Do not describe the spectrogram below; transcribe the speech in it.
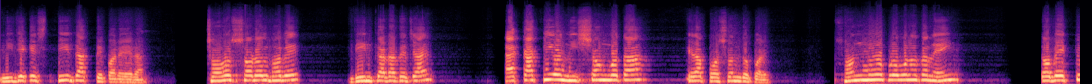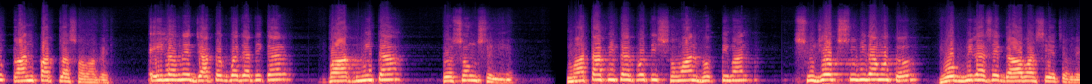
নিজেকে স্থির রাখতে পারে এরা। সহজ সরল ভাবে দিন কাটাতে চায়। একাকী ও নিঃসঙ্গতা এরা পছন্দ করে। সন্দেহ প্রবণতা নেই, তবে একটু কান পাতলা স্বভাবের। এই লগ্নের জাতক বা জাতিকার বাগ্মিতা প্রশংসনীয়। মাতা পিতার প্রতি সমান ভক্তিমান সুযোগ সুবিধা মতো ভোগ বিলাসে গা ভাসিয়ে চলে।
